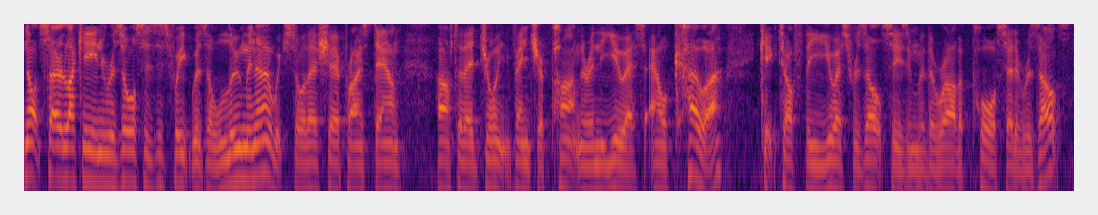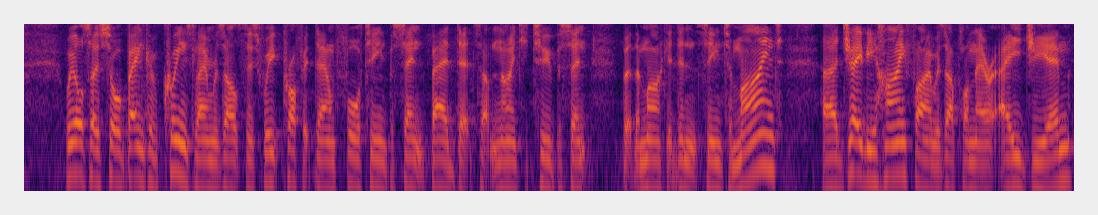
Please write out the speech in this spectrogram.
Not so lucky in resources this week was Alumina, which saw their share price down after their joint venture partner in the US, Alcoa, kicked off the US results season with a rather poor set of results. We also saw Bank of Queensland results this week, profit down 14%, bad debts up 92%, but the market didn't seem to mind. Uh, JB Hi-Fi was up on their AGM.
